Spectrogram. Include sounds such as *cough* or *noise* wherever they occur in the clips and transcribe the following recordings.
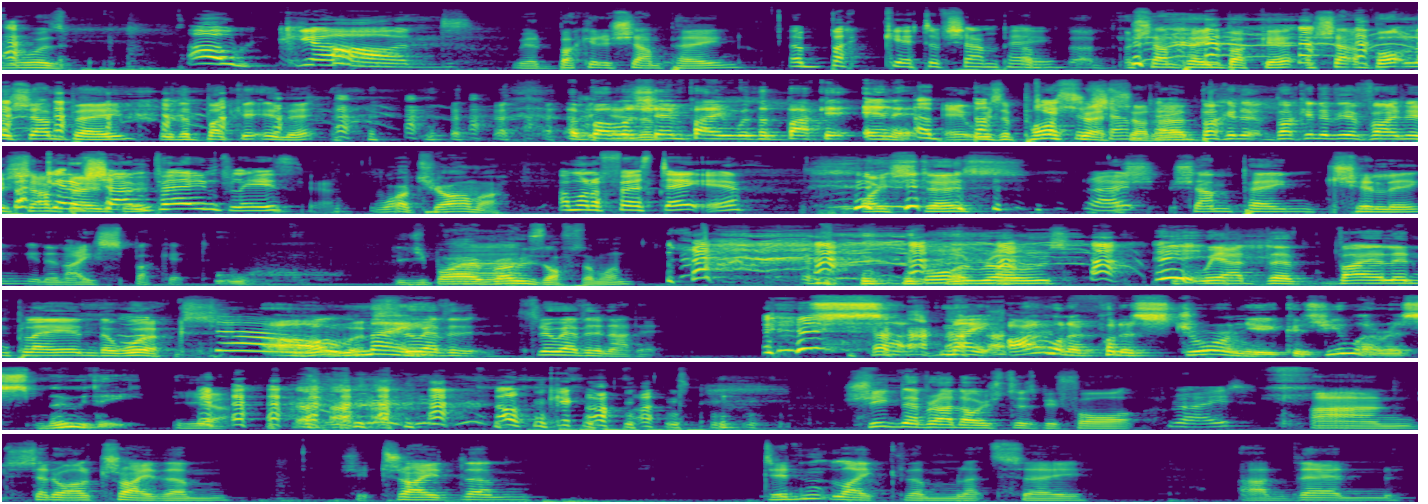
I was. oh God! We had a bucket of champagne, A bucket of champagne. a, a champagne bucket, a, cha- a bottle of champagne with a bucket in it. A bottle of champagne with a bucket in it. It was a posh restaurant. A bucket, of, bucket of your finest champagne. bucket champagne. of champagne, please. What a charmer. I'm on a first date here. *laughs* Oysters, *laughs* Right. sh- champagne chilling in an ice bucket. Did you buy Uh, a rose off someone? *laughs* Bought a rose. We had the violin playing, the works. The whole oh, works. mate. Threw everything, threw everything at it. So- mate, I want to put a straw on you because you are a smoothie. Yeah. *laughs* Oh God! She'd never had oysters before right. and said, Oh, I'll try them. She tried them, didn't like them, let's say, and then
